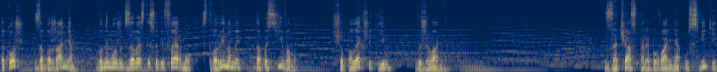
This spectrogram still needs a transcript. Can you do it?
Також, за бажанням, вони можуть завести собі ферму з тваринами та посівами, що полегшить їм виживання. За час перебування у світі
